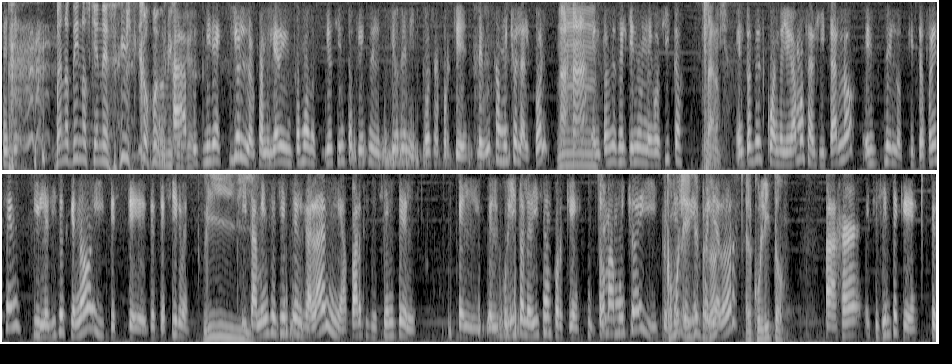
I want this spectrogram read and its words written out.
Bueno, dinos quién es el incómodo, mi ah, Jorge. pues mire, aquí yo el familiar incómodo, yo siento que es el tío de mi esposa porque le gusta mucho el alcohol. Ajá. Entonces él tiene un negocito. Claro. Entonces cuando llegamos a visitarlo, es de los que te ofrecen y le dices que no y te, te, te- te sirven. Y Y... también se siente el galán y aparte se siente el el, el culito le dicen porque toma mucho y se ¿Cómo le dicen, perdón? peleador. El culito. Ajá, y se siente que, que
